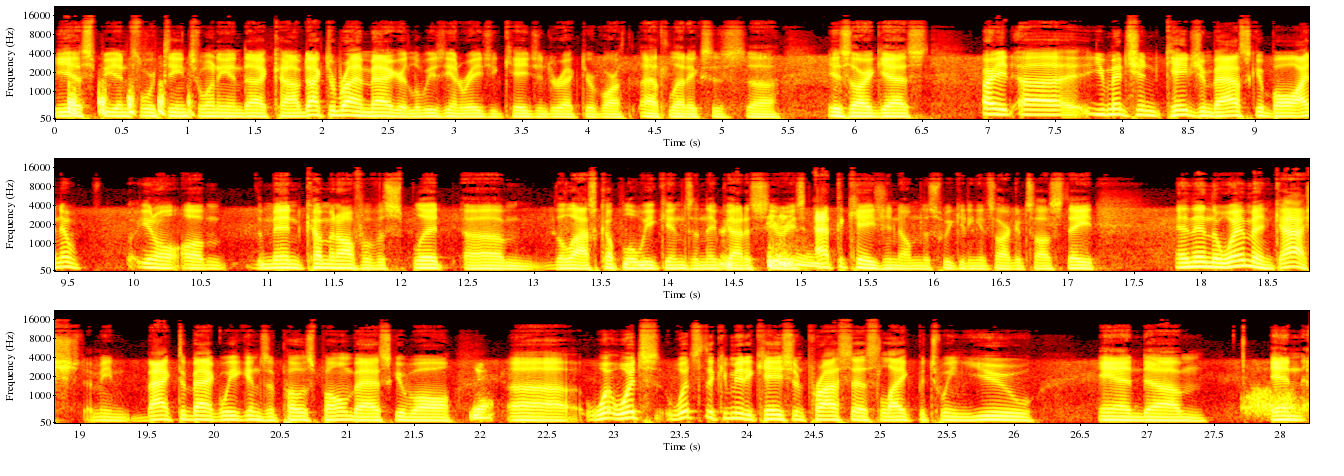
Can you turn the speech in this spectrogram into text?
ESPN1420 and Dr. Bryan Maggard, Louisiana Ragin' Cajun Director of Athletics, is uh, is our guest. All right, uh, you mentioned Cajun basketball. I know you know, um, the men coming off of a split um, the last couple of weekends, and they've got a series at the Cajun Dome this weekend against Arkansas State. And then the women, gosh, I mean, back-to-back weekends of postponed basketball. Yeah. Uh, what, what's what's the communication process like between you and um, and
